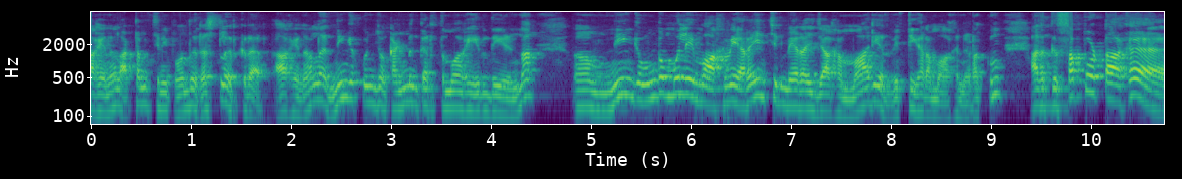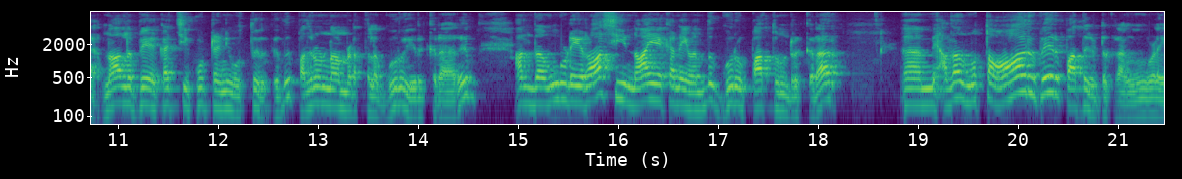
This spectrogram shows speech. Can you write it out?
ஆகையினால் அட்டமச்சினி இப்போ வந்து ரெஸ்ட்டில் இருக்கிறார். ஆகையினால் நீங்கள் கொஞ்சம் கண்ணும் கருத்துமாக இருந்தீங்கன்னா நீங்கள் உங்கள் மூலியமாகவே அரேஞ்சின் மேரேஜாக மாறி அது வெற்றிகரமாக நடக்கும். அதுக்கு சப்போர்ட்டாக நாலு பேர் கட்சி கூட்டணி ஒத்து இருக்குது. பதினொன்றாம் இடத்துல குரு இருக்கிறாரு. அந்த உங்களுடைய ராசி நாயகனை வந்து குரு பார்த்துன்ருக்கிறார் அதாவது மொத்தம் ஆறு பேர் பார்த்துக்கிட்டு இருக்கிறாங்க உங்களை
